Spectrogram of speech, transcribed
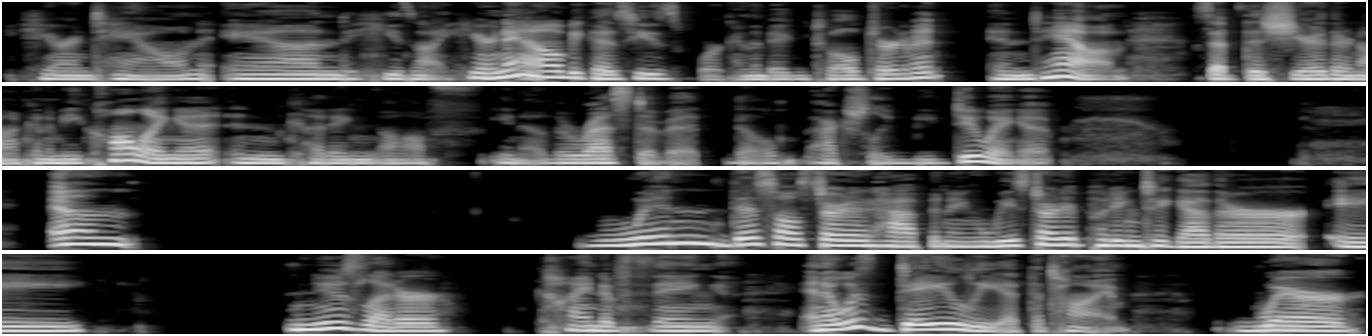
here in town, and he's not here now because he's working the Big 12 tournament in town. Except this year, they're not going to be calling it and cutting off, you know, the rest of it. They'll actually be doing it. And when this all started happening, we started putting together a newsletter kind of thing and it was daily at the time where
